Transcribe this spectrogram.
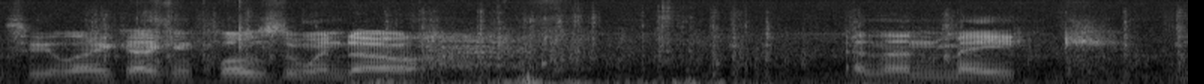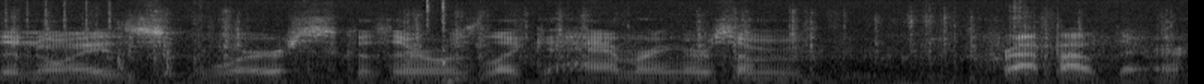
See, like, I can close the window and then make the noise worse because there was like a hammering or some crap out there.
